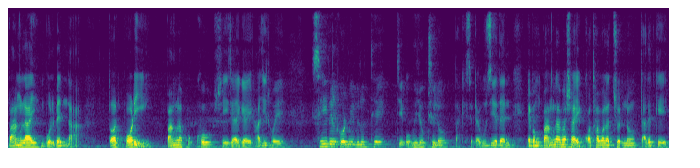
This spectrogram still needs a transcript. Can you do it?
বাংলায় বলবেন না। তারপরেই বাংলা পক্ষ সেই জায়গায় হাজির হয়ে সেই রেলকর্মীর বিরুদ্ধে যে অভিযোগ ছিল তাকে সেটা বুঝিয়ে দেন এবং বাংলা ভাষায় কথা বলার জন্য তাদেরকে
